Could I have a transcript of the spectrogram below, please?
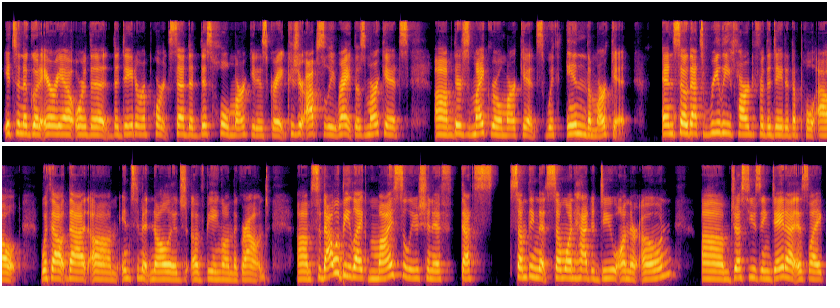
it's in a good area or the the data report said that this whole market is great because you're absolutely right those markets um, there's micro markets within the market and so that's really hard for the data to pull out without that um, intimate knowledge of being on the ground um, so that would be like my solution if that's something that someone had to do on their own um, just using data is like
